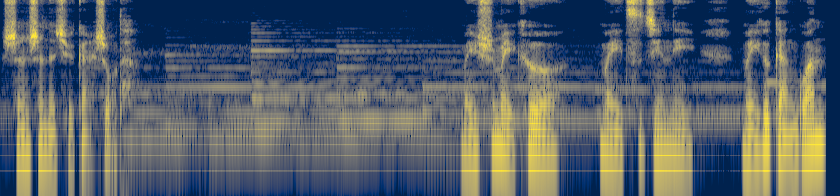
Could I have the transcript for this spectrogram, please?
深深的去感受它，每时每刻、每次经历、每个感官，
